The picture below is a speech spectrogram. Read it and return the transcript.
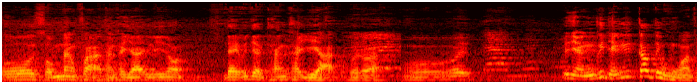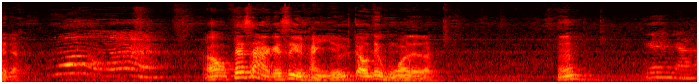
โอ้ยสมนางฟ้าทางขยะอีหลีเนาะ ได้มาจากทางขยะเพิ่นว่าโอ้ยจ้าเป็นหยังคือหยังคือเก้าแต่หัวเถอะเด้อง่วงอะเอาแพซ่าแกซื้อให้อยู่เก้าแต่หัวเถอะเด้อฮะเรื่องยางข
